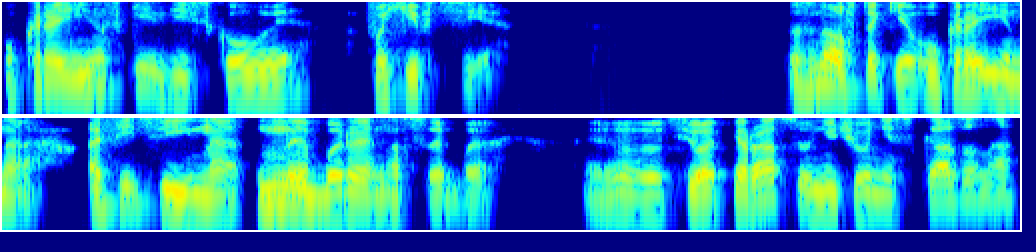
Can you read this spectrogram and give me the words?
українські військові фахівці. Знов таки, Україна офіційно не бере на себе е, цю операцію, нічого не сказано,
